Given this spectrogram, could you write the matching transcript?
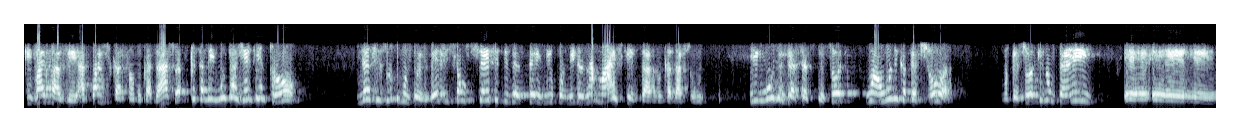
que vai fazer a qualificação do cadastro, é porque também muita gente entrou. Nesses últimos dois meses, são 116 mil famílias a mais que entraram no cadastro único. E muitas dessas pessoas, uma única pessoa. Uma pessoa que não tem é, é,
